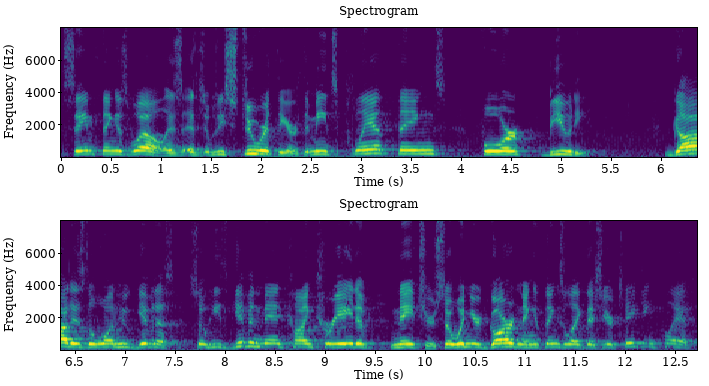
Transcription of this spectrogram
same thing as well, is, is we steward the earth. It means plant things for beauty. God is the one who given us, so He's given mankind creative nature. So when you're gardening and things like this, you're taking plants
